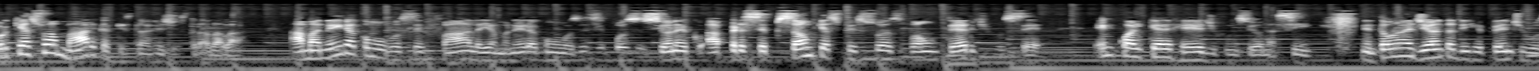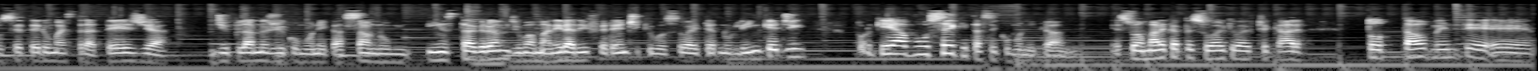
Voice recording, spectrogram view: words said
Porque é a sua marca que está registrada lá. A maneira como você fala e a maneira como você se posiciona, é a percepção que as pessoas vão ter de você. Em qualquer rede funciona assim. Então não adianta de repente você ter uma estratégia de plano de comunicação no Instagram de uma maneira diferente que você vai ter no LinkedIn, porque é você que está se comunicando. É sua marca pessoal que vai ficar totalmente é,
